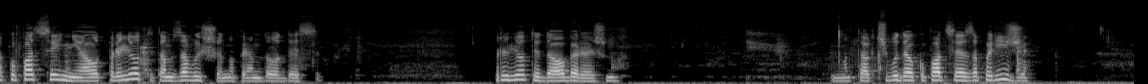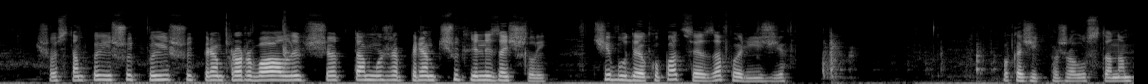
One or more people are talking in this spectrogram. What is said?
Окупації ні, а от прильоти там завишено прям до Одеси. Прильоти, да, обережно. Так, чи буде окупація Запоріжжя? Щось там пишуть, пишуть, прям прорвали, що там уже прям чуть ли не зайшли. Чи буде окупація Запоріжжя? Покажіть, пожалуйста, нам.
